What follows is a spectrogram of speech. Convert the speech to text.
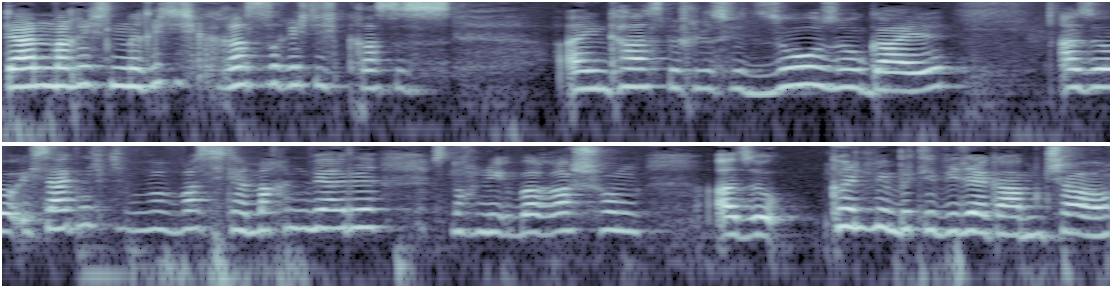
Dann mache ich ein richtig krasses, richtig krasses, ein Cast-Special. Das wird so, so geil. Also, ich sage nicht, was ich da machen werde. Ist noch eine Überraschung. Also, könnt mir bitte Wiedergaben. Ciao.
